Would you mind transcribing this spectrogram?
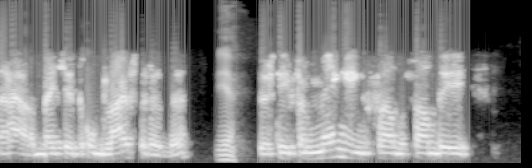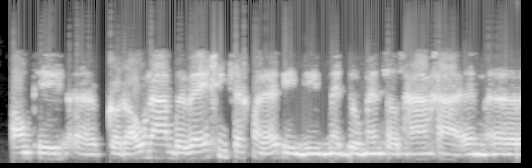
nou, een beetje het ontluisterende. Ja. Dus die vermenging van, van die anti-corona-beweging, zeg maar, hè, die, die met, door mensen als Haga en uh,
